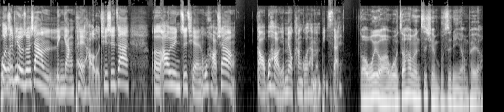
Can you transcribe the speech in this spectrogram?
或者是譬如说像羚羊配好了，其实在，呃奥运之前，我好像搞不好也没有看过他们比赛。哦，我有啊，我知道他们之前不是羚羊配啊，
